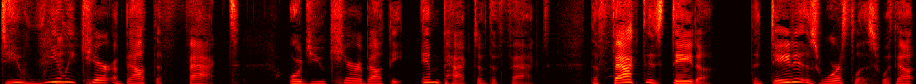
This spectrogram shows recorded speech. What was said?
Do you really care about the fact? or do you care about the impact of the fact? The fact is data. The data is worthless without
